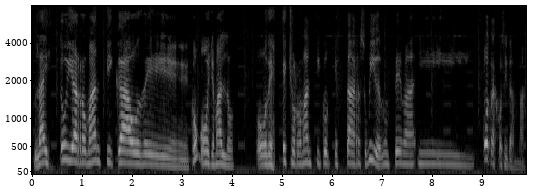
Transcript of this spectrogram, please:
la historia romántica o de, ¿cómo llamarlo? O despecho romántico que está resumido en un tema y otras cositas más.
